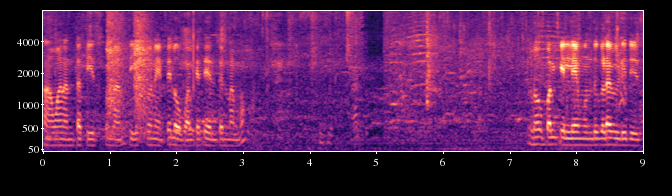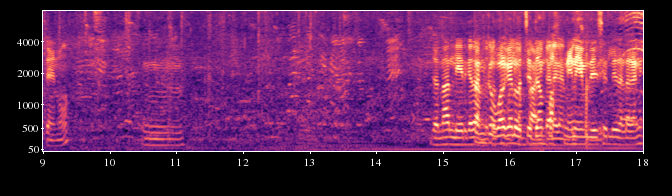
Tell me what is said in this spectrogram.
సామాన్ అంతా తీసుకున్నాను. తీసుకొని అయితే లోపలికైతే వెళ్తున్నాము. లోపలికి వెళ్ళే ముందు కూడా వీడియో తీసాను జనాలు లేరు కదా కొబ్బరికాయలు వచ్చేద్దాం. నేనేం కనిపిస్తుంది. చేసేది లేదు అక్కడ కానీ?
